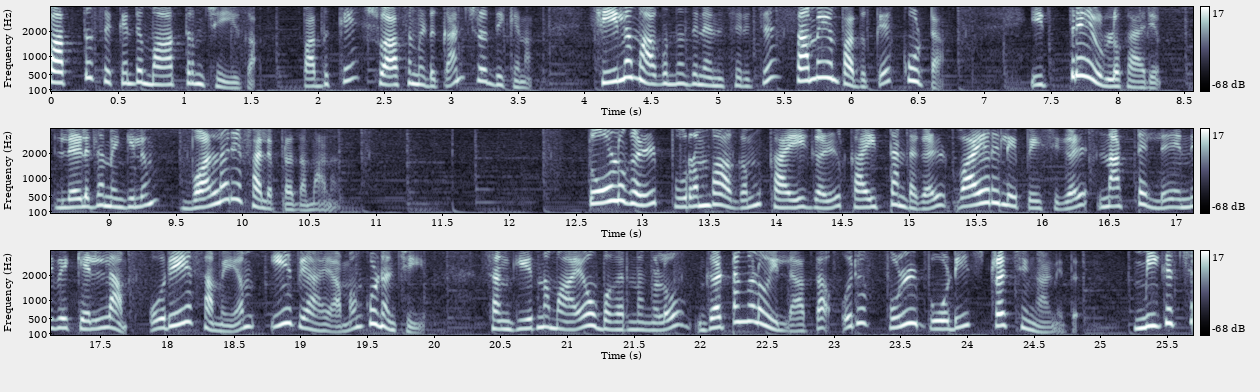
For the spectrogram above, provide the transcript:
പത്ത് സെക്കൻഡ് മാത്രം ചെയ്യുക. പതുക്കെ ശ്വാസമെടുക്കാൻ ശ്രദ്ധിക്കണം. ശീലമാകുന്നതിനനുസരിച്ച് സമയം പതുക്കെ കൂട്ടാം. ഇത്രയുള്ളൂ കാര്യം. ലളിതമെങ്കിലും വളരെ ഫലപ്രദമാണ്. തോളുകൾ പുറംഭാഗം കൈകൾ കൈത്തണ്ടകൾ വയറിലെ പേശികൾ നട്ടെല്ല് എന്നിവയ്ക്കെല്ലാം ഒരേ സമയം ഈ വ്യായാമം ഗുണം ചെയ്യും. സങ്കീർണമായ ഉപകരണങ്ങളോ ഘട്ടങ്ങളോ ഇല്ലാത്ത ഒരു ഫുൾ ബോഡി സ്ട്രെച്ചിങ് ആണിത്. മികച്ച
